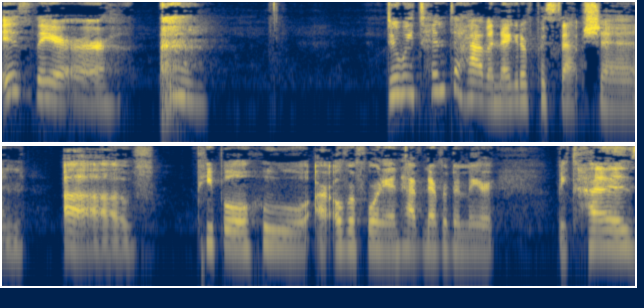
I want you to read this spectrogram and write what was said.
is there, do we tend to have a negative perception of people who are over 40 and have never been married because,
